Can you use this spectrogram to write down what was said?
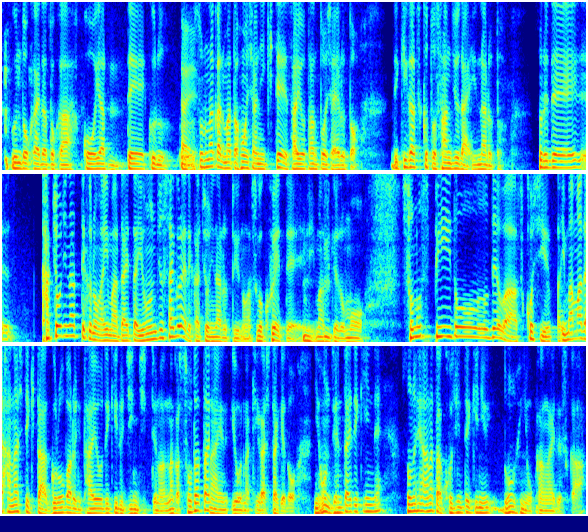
運動会だとか、こうやってくる、うん。はい、その中でまた本社に来て採用担当者やると、で気が付くと30代になると。それで課長になっていくのが今、大体40歳ぐらいで課長になるというのがすごく増えていますけれども、うんうん、そのスピードでは少し今まで話してきたグローバルに対応できる人事っていうのはなんか育たないような気がしたけど、日本全体的にね、その辺あなたは個人的にどういうふうにお考えですか？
